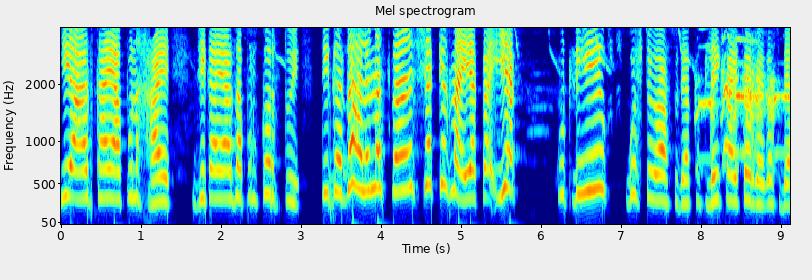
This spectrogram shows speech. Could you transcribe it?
ही आज काय आपण हाय जे काय आज आपण करतोय ती झालं नसतं शक्यच नाही. एका एक कुठलीही गोष्ट असू द्या कुठलंही काय करायचं असू द्या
